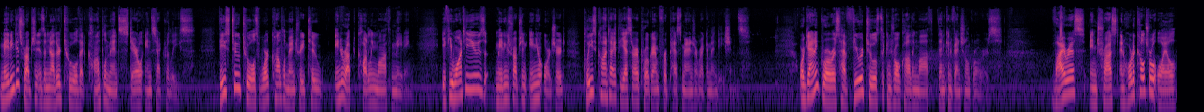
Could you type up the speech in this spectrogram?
Mating disruption is another tool that complements sterile insect release. These two tools work complementary to interrupt codling moth mating. If you want to use mating disruption in your orchard, please contact the SIR program for pest management recommendations. Organic growers have fewer tools to control codling moth than conventional growers. Virus, Entrust, and horticultural oil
